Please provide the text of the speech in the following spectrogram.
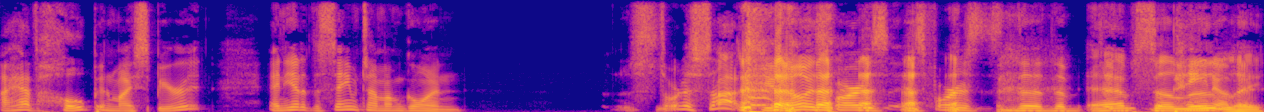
I have hope in my spirit, and yet at the same time I'm going. Sort of sucks, you know, as far as as far as the the, the the pain of Absolutely.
